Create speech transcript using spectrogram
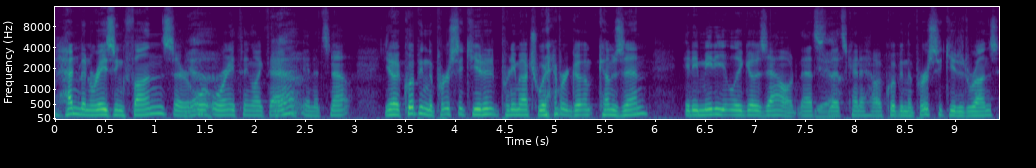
hadn't been raising funds or, yeah. or, or, anything like that, yeah. and it's not you know equipping the persecuted. Pretty much whatever go, comes in, it immediately goes out. That's yeah. that's kind of how equipping the persecuted runs.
